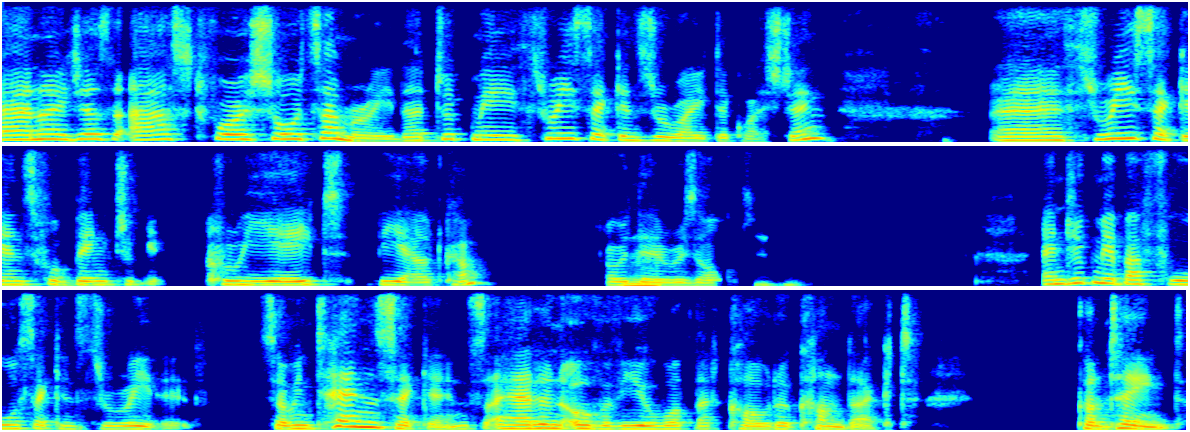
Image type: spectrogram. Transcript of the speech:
and I just asked for a short summary that took me three seconds to write the question, uh, three seconds for Bing to create the outcome or mm. the result. Mm-hmm and took me about four seconds to read it. So in 10 seconds, I had an overview of what that code of conduct contained.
